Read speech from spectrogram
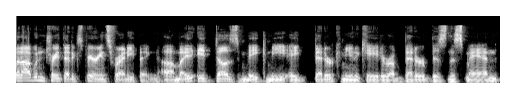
but I wouldn't trade that experience for anything. Um, it, it, does make me a better communicator, a better businessman,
